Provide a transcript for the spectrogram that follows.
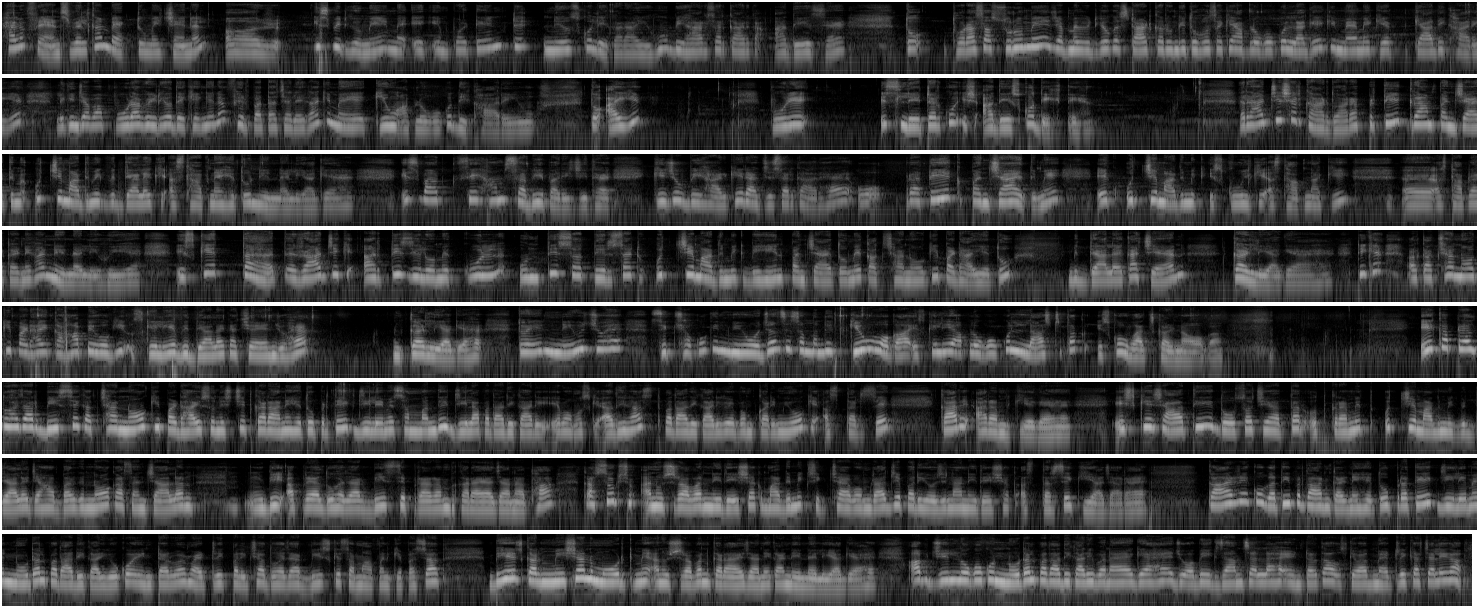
Hello friends welcome back to my channel और इस video में मैं एक इम्पोर्टेंट न्यूज़ को लेकर आई हूँ। बिहार सरकार का आदेश है। तो थोड़ा सा शुरू में जब मैं वीडियो को स्टार्ट करूँगी तो हो सके आप लोगों को लगे कि मैं मैं क्या दिखा रही है। लेकिन जब आप पूरा वीडियो देखेंगे ना, फिर पता चलेगा कि मैं क्यों आप लोगों को दिखा रही हूँ। तो आइए पूरे इस लेटर को, इस आदेश को देखते हैं। राज्य सरकार द्वारा प्रत्येक ग्राम पंचायत में उच्च माध्यमिक विद्यालय की स्थापना हेतु निर्णय लिया गया है। इस बात से हम सभी परिचित है कि जो बिहार की राज्य सरकार है, वो प्रत्येक पंचायत में एक उच्च माध्यमिक स्कूल की स्थापना की स्थापना करने का निर्णय ली हुई है। इसके तहत राज्य के अड़तीस जिलों में कुल उनतीस उच्च माध्यमिक विहीन पंचायतों में कक्षा नौ की पढ़ाई हेतु विद्यालय का चयन कर लिया गया है। ठीक है? और कक्षा नौ की पढ़ाई कहाँ पे होगी, उसके लिए विद्यालय का चयन जो है, कर लिया गया है। तो ये न्यूज़ जो है, शिक्षकों के नियोजन से संबंधित क्यों होगा, इसके लिए आप लोगों को लास्ट तक इसको वॉच करना होगा। एक अप्रैल 2020 से कक्षा नौ की पढ़ाई सुनिश्चित कराने हेतु प्रत्येक ज़िले में संबंधित जिला पदाधिकारी एवं उसके अधीनस्थ पदाधिकारियों एवं कर्मियों के स्तर से कार्य आरंभ किए गए हैं। इसके साथ ही दो सौ छिहत्तर उत्क्रमित उच्च माध्यमिक विद्यालय, जहाँ वर्ग नौ का संचालन भी अप्रैल 2020 से प्रारंभ कराया जाना था, का सूक्ष्म अनुश्रवण निदेशक, माध्यमिक शिक्षा एवं राज्य परियोजना निदेशक स्तर से किया जा रहा है। कार्य को गति प्रदान करने हेतु प्रत्येक ज़िले में नोडल पदाधिकारियों को इंटर व मैट्रिक परीक्षा 2020 के समापन के पश्चात भेजकर मिशन मोड में अनुश्रवण कराए जाने का निर्णय लिया गया है। अब जिन लोगों को नोडल पदाधिकारी बनाया गया है, जो अभी एग्ज़ाम चल रहा है, इंटर का, उसके बाद मैट्रिक का चलेगा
